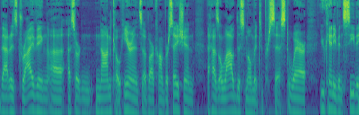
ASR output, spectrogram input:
that is driving a, a certain non coherence of our conversation that has allowed this moment to persist, where you can't even see the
